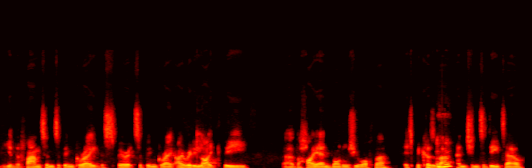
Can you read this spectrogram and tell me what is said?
you the phantoms have been great. The spirits have been great. I really like the uh, the high end models you offer. It's because of that attention to detail.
